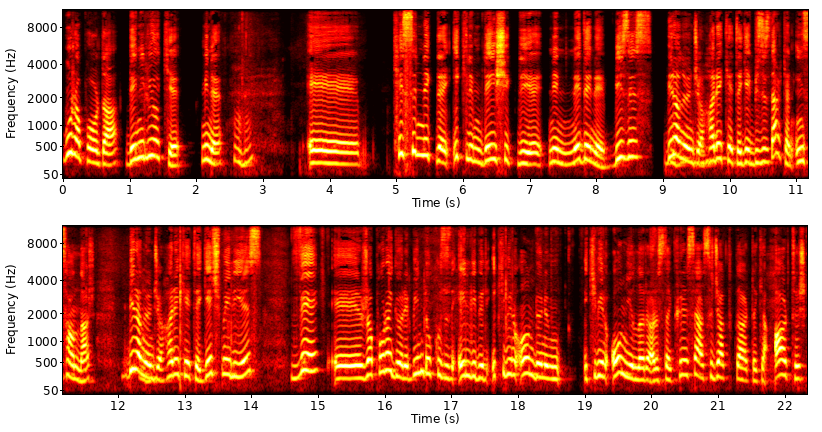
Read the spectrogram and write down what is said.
bu raporda deniliyor ki Mine eee, kesinlikle iklim değişikliğinin nedeni biziz. Bir an önce harekete biziz derken insanlar bir an önce harekete geçmeliyiz ve eee, rapora göre 1951-2010 dönüm 2010 yılları arasında küresel sıcaklıklardaki artış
